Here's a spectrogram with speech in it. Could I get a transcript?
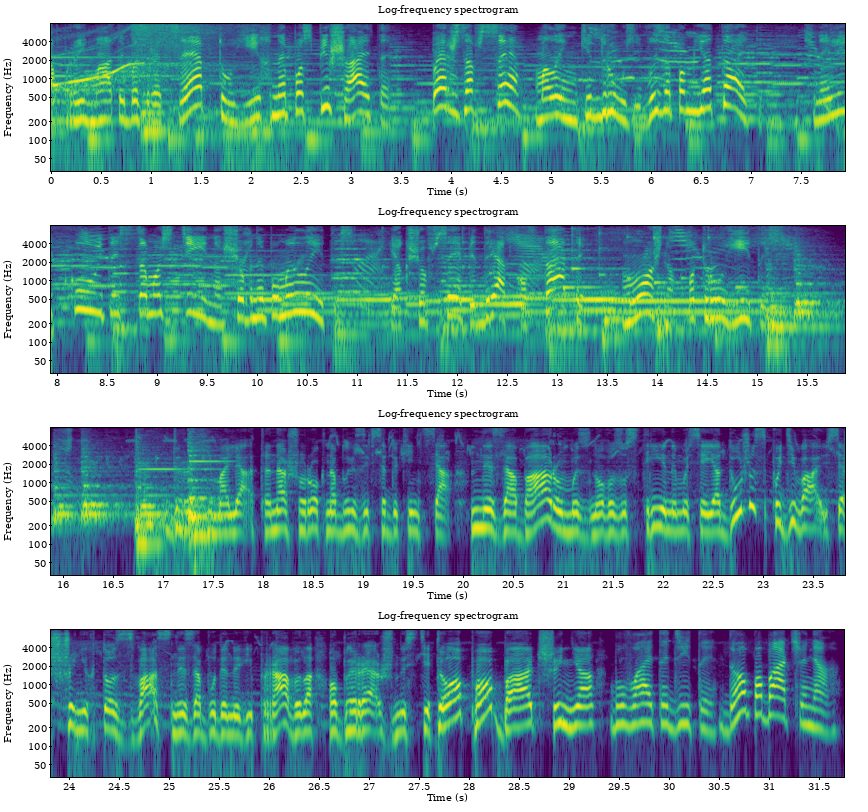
Та приймати без рецепту їх не поспішайте. Перш за все, маленькі друзі, ви запам'ятайте, не лікуйтесь самостійно, щоб не помилитись. Якщо все підряд ковтати, можна отруїтись. Малята, наш урок наблизився до кінця. Незабаром ми знову зустрінемося. Я дуже сподіваюся, що ніхто з вас не забуде нові правила обережності. До побачення! Бувайте, діти, до побачення!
